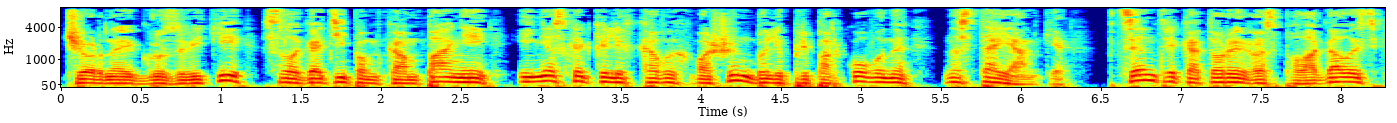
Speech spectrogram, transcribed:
Черные грузовики с логотипом компании и несколько легковых машин были припаркованы на стоянке, в центре которой располагалось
